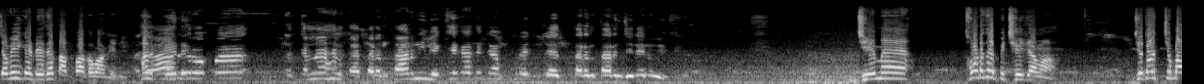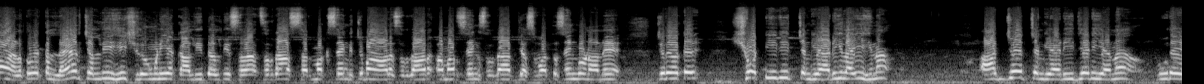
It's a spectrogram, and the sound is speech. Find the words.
24 ਘੰਟੇ ਇੱਥੇ ਤਤਪਾ ਰਵਾਂਗੇ ਜੀ। ਆਜ਼ਾਦ ਗਰੁੱਪ ਕੱਲਾ ਹਲਕਾ ਤਰਨਤਾਰਨ ਹੀ ਵੇਖੇਗਾ ਕਿ ਜਾਂ ਪੂਰੇ ਤਰਨਤਾਰਨ ਜ਼ਿਲ੍ਹੇ ਨੂੰ ਵੇਖੇਗਾ? ਜੇ ਮੈਂ ਥੋੜਾ ਜਿਹਾ ਪਿੱਛੇ ਜਾਵਾਂ ਜਦੋਂ ਝਬਾਲ ਤੋਂ ਇੱਕ ਲਹਿਰ ਚੱਲੀ ਸੀ ਸ਼੍ਰੋਮਣੀ ਅਕਾਲੀ ਦਲ ਦੀ ਸਰ- ਸਰਦਾਰ ਸਰਮਖ ਸਿੰਘ ਝਬਾਲ ਸਰਦਾਰ ਅਮਰ ਸਿੰਘ ਸਰਦਾਰ ਜਸਵੰਤ ਸਿੰਘ ਹੁਣਾਂ ਨੇ ਜਦੋਂ ਇੱਕ ਛੋਟੀ ਜੀ ਚੰਗਿਆੜੀ ਲਾਈ ਸੀ ਨਾ ਅੱਜ ਉਹ ਚੰਗਿਆੜੀ ਜਿਹੜੀ ਆ ਨਾ ਪੂਰੇ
